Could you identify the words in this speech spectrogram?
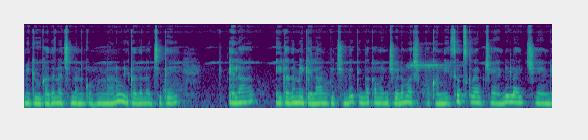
మీకు ఈ కథ నచ్చింది అనుకుంటున్నాను ఈ కథ నచ్చితే ఎలా ఈ కథ మీకు ఎలా అనిపించిందో కింద కమెంట్ చేయడం మర్చిపోకండి. సబ్స్క్రైబ్ చేయండి లైక్ చేయండి.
